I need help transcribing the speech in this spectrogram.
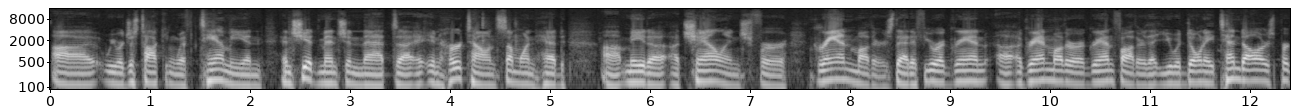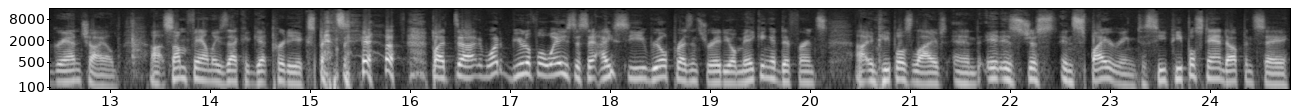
uh, we were just talking with Tammy, and, and she had mentioned that uh, in her town, someone had uh, made a, a challenge for grandmothers that if you're a grand uh, a grandmother or a grandfather, that you would donate ten dollars per grandchild. Uh, some families that could get pretty expensive, but uh, what beautiful ways to say I see Real Presence Radio making a difference uh, in people's lives, and it is just inspiring to see people stand up and say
